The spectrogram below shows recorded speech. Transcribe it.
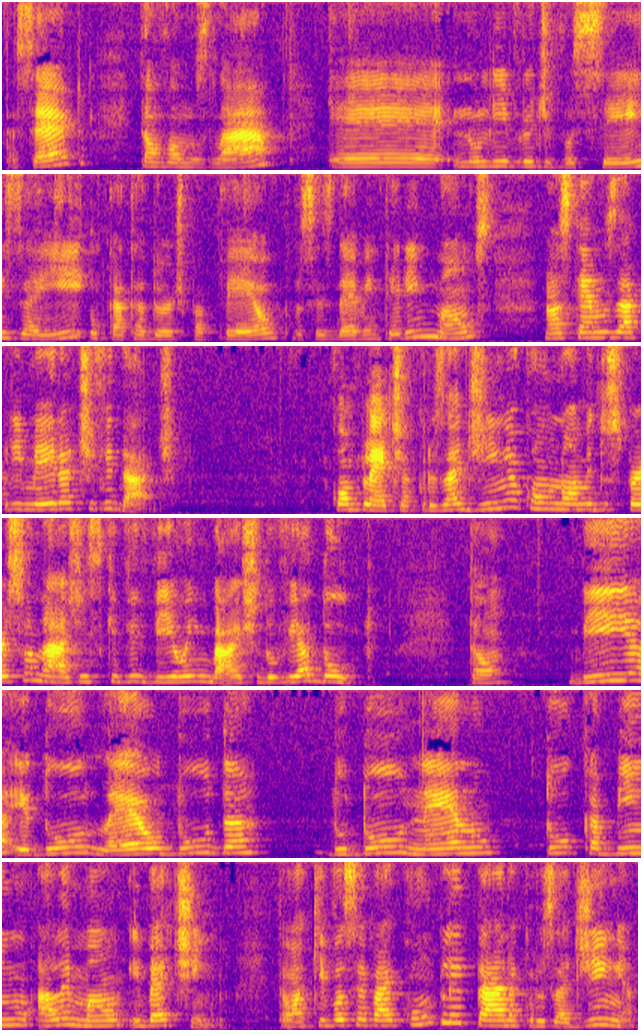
tá certo? Então vamos lá. É, no livro de vocês aí, o Catador de Papel, que vocês devem ter em mãos, nós temos a primeira atividade. Complete a cruzadinha com o nome dos personagens que viviam embaixo do viaduto. Então, Bia, Edu, Léo, Duda, Dudu, Neno, Tuca, Binho, Alemão e Betinho. Então, aqui você vai completar a cruzadinha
